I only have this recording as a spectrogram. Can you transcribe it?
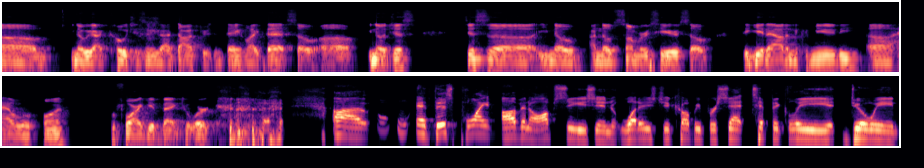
um, you know we got coaches and we got doctors and things like that. So uh, you know just just uh, you know I know summer's here, so to get out in the community, uh, have a little fun, before I get back to work. uh, at this point of an off season, what is Jacoby Brissett typically doing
